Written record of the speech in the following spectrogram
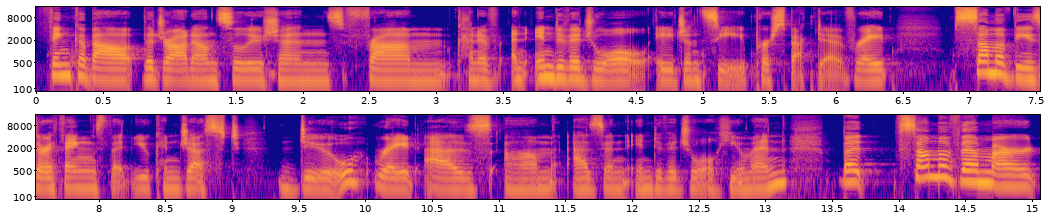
think about the drawdown solutions from kind of an individual agency perspective, right? Some of these are things that you can just do, right, as um, as an individual human, but some of them are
